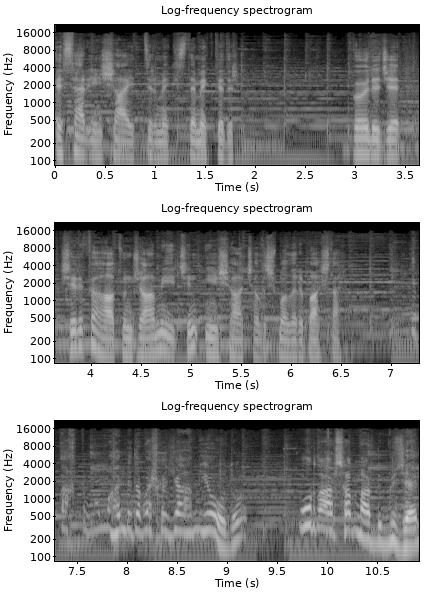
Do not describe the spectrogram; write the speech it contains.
eser inşa ettirmek istemektedir. Böylece Şerife Hatun Camii için inşa çalışmaları başlar. Bir baktım o mahallede başka cami yoktu. Orada arsam vardı güzel.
